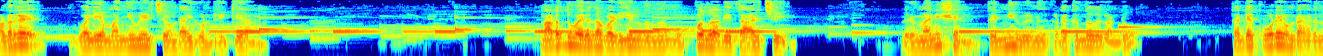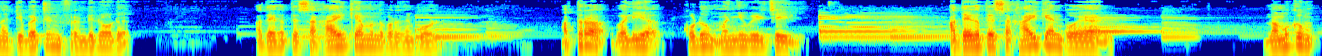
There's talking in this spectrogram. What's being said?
വളരെ വലിയ മഞ്ഞുവീഴ്ച ഉണ്ടായിക്കൊണ്ടിരിക്കുകയാണ്. നടന്നു വരുന്ന വഴിയിൽ നിന്ന് മുപ്പത് അടി താഴ്ചയിൽ ഒരു മനുഷ്യൻ തെന്നി വീണ് കിടക്കുന്നത് കണ്ടു. തന്റെ കൂടെ ഉണ്ടായിരുന്ന ടിബറ്റൻ ഫ്രണ്ടിനോട് അദ്ദേഹത്തെ സഹായിക്കാമെന്ന് പറഞ്ഞപ്പോൾ അത്ര വലിയ കൊടു മഞ്ഞുവീഴ്ചയിൽ അദ്ദേഹത്തെ സഹായിക്കാൻ പോയാൽ നമുക്കും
